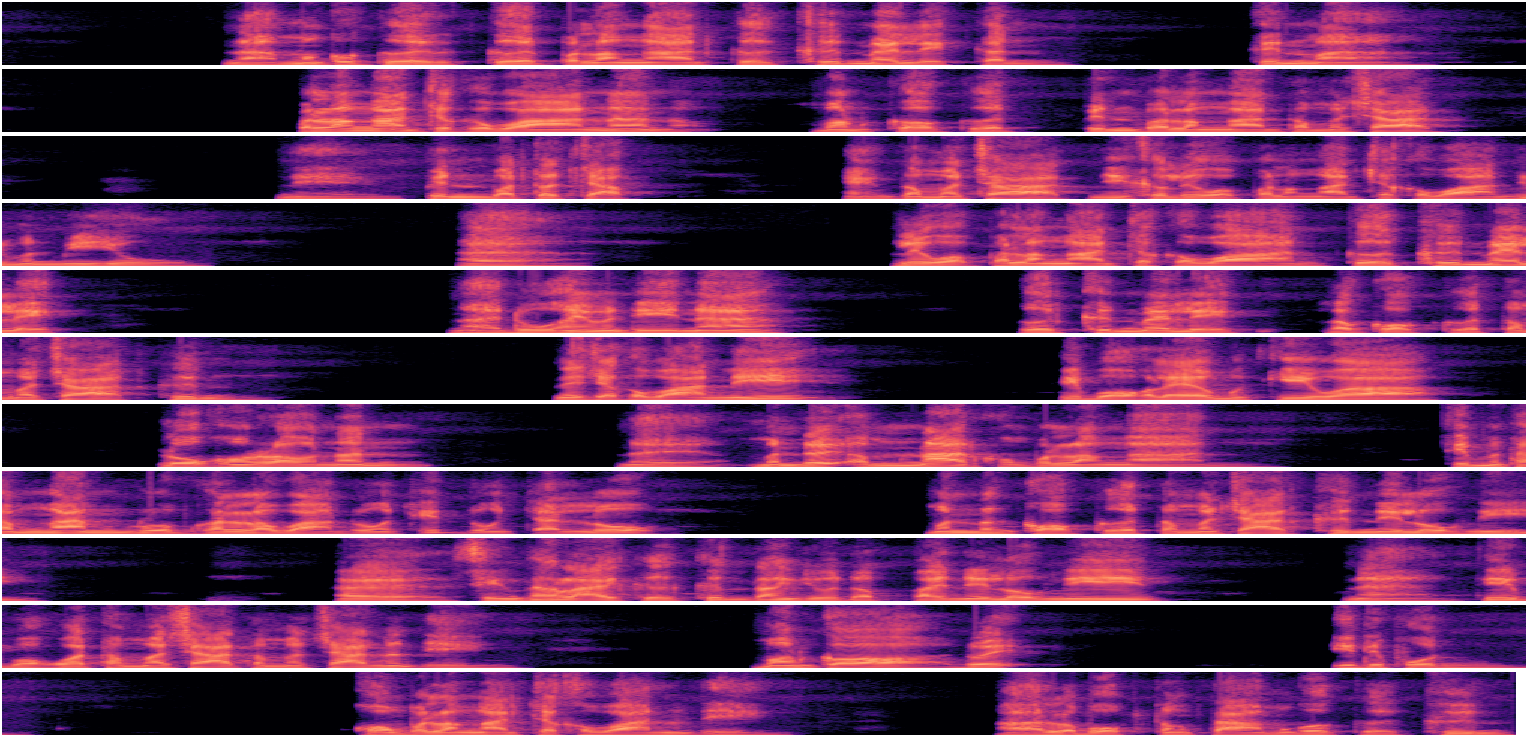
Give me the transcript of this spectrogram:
นะมันก็เกิดเกิดพลังงานเกิดขึ้นแม่เหล็กกันขึ้นมา พลังงานจักรวาลนั่นมันก็เกิดเป็นพลังงานธรรมชาตินี่เป็นวัฏจักรแห่งธรรมชาติ นี่เขาเรียกว่าพลังงานจักรวาลที่มันมีอยู่เออเรียกว่าพลังงานจักรวาลเกิดขึ้นแม่เหล็กนะดูให้มันดีนะ เกิดขึ้นแม่เหล็ก แล้วก็เกิดธรรมชาติขึ้น ในจักรวาลนี้ที่บอกแล้วเมื่อกี้ว่า โลกของเรานั้นเนี่ยมันด้วยอำนาจของพลังงาน ที่มันทำงานร่วมกันระหว่างดวงอาทิตย์ดวงจันทร์โลก มันต้องก่อเกิดธรรมชาติขึ้นในโลกนี้เออสิ่งทั้งหลายเกิดขึ้นตั้งอยู่ดับไปในโลกนี้นะที่บอกว่าธรรมชาติธรรมชาตินั่นเอง มันก็ด้วยอิทธิพลของพลังงานจักรวาลนั่นเอง ระบบต่างๆ มันก็เกิดขึ้น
